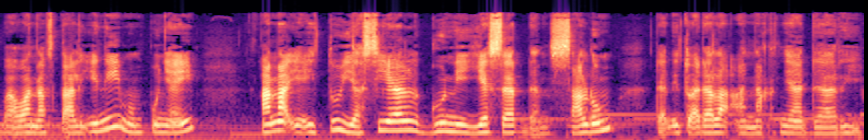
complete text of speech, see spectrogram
bahwa Naftali ini mempunyai anak yaitu Yasiel, Guni, Yeser, dan Salum dan itu adalah anaknya dari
